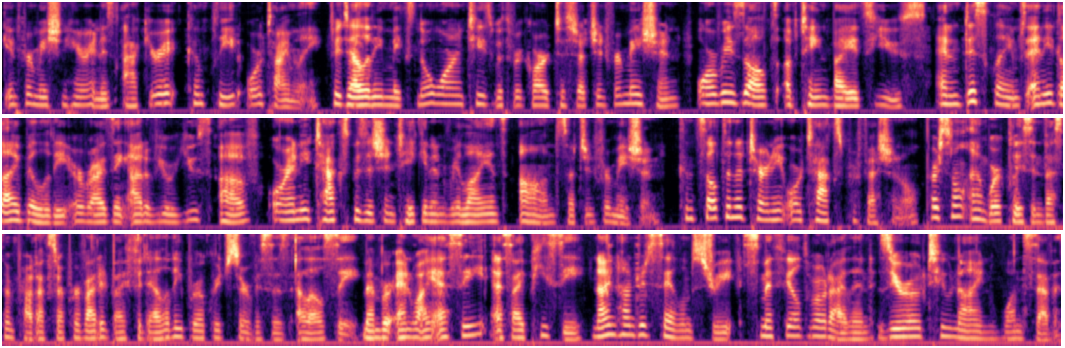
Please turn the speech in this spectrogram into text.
information herein is accurate, complete, or timely. Fidelity makes no warranties with regard to such information or results obtained by its use and disclaims any liability arising out of your use of or any tax position taken in reliance on such information. Consult an attorney or tax professional. Personal and workplace investment products are provided by Fidelity Brokerage Services, LLC, member NYSE SIPC 900 Salem Street, Smithfield, Rhode Island 02917.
